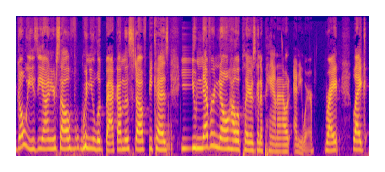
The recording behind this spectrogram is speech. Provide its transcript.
go easy on yourself when you look back on this stuff because you never know how a player is going to pan out anywhere right? Like,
